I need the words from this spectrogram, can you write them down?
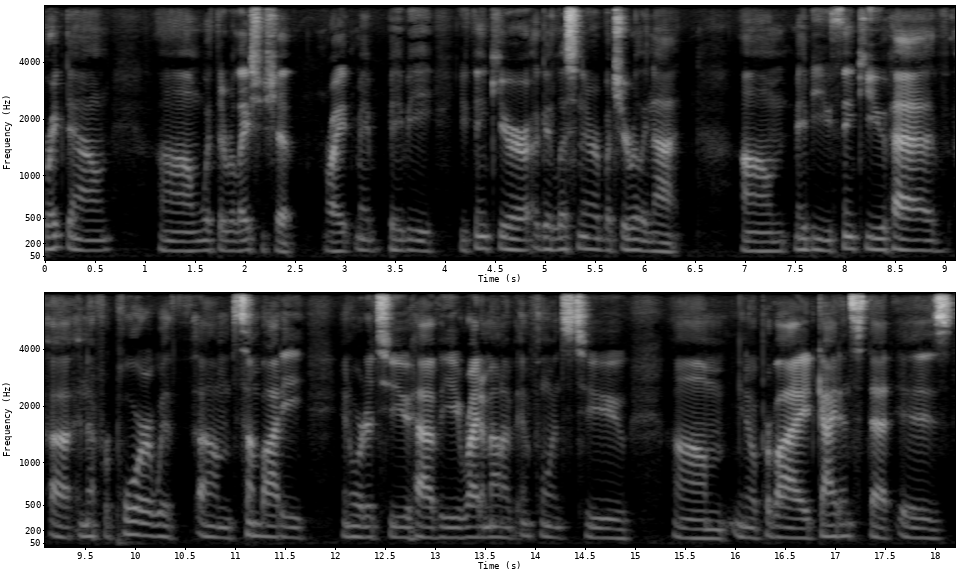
breakdown um, with the relationship, right? Maybe, maybe you think you're a good listener, but you're really not. Um, maybe you think you have uh, enough rapport with um, somebody in order to have the right amount of influence to um, you know, provide guidance that is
